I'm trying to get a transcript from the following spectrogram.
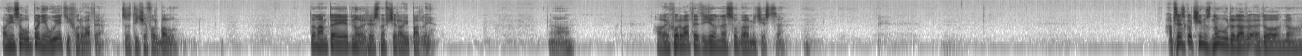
Oni jsou úplně ujetí Chorvate, co se týče fotbalu. To nám to je jedno, že jsme včera vypadli. No. Ale Chorvaté teď nesou velmi těžce. A přeskočím znovu do, do, no,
